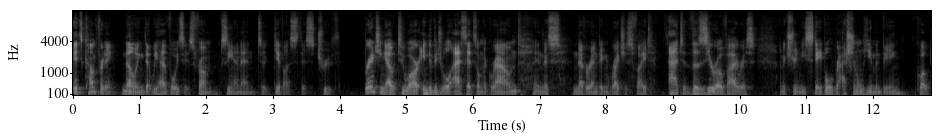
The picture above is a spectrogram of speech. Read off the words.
It's comforting knowing that we have voices from CNN to give us this truth. Branching out to our individual assets on the ground in this never ending righteous fight, at the Zero Virus, an extremely stable, rational human being, quote,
